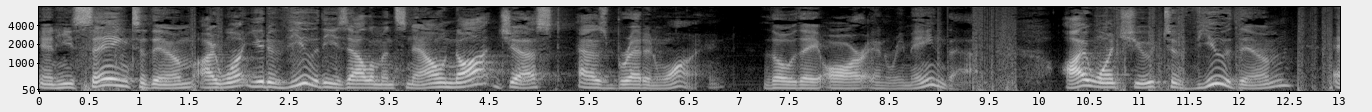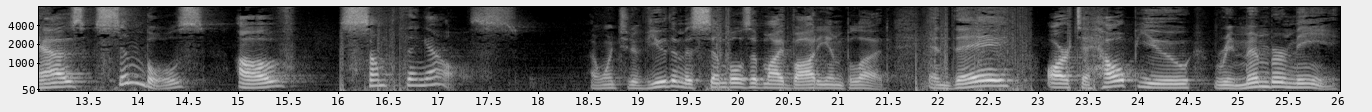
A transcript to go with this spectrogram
And he's saying to them, I want you to view these elements now not just as bread and wine, though they are and remain that. I want you to view them as symbols of something else. I want you to view them as symbols of my body and blood. And they are to help you remember me.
